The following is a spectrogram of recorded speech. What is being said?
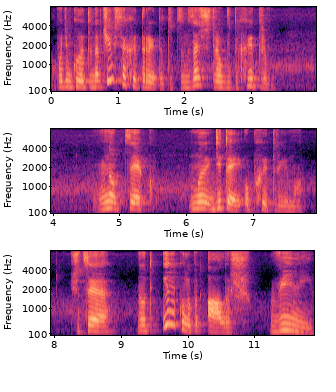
А потім, коли ти навчився хитрити, то це не значить, що треба бути хитрим. Ну, це як ми дітей обхитрюємо. Що це ну, от інколи, але ж в війні,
